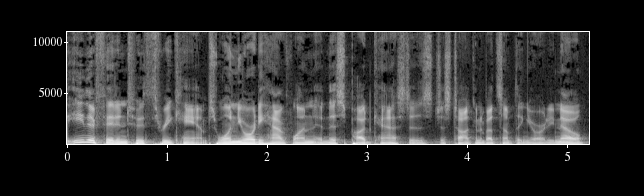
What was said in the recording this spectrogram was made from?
either fit into three camps. One, you already have one, and this podcast is just talking about something you already know.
